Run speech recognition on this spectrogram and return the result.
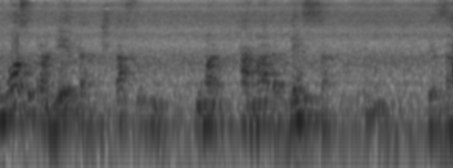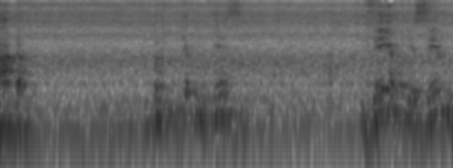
O nosso planeta está sob uma camada densa, pesada, então, tudo que acontece, que vem acontecendo,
